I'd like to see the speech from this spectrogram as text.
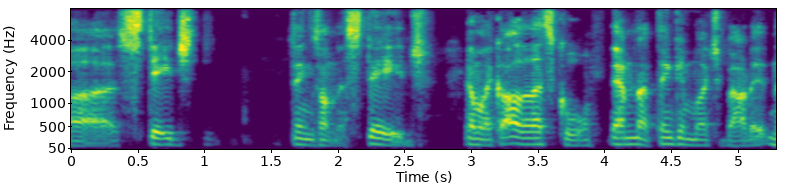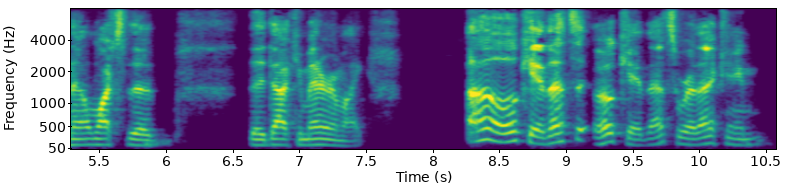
uh, stage things on the stage. And I'm like, oh, that's cool. I'm not thinking much about it. And I watch the the documentary. I'm like, oh, okay, that's okay. That's where that came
